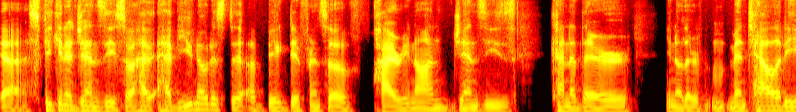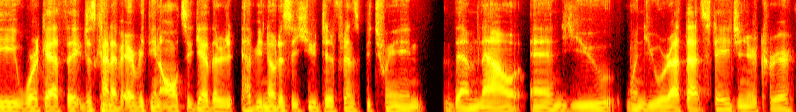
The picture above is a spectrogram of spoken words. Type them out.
Yeah speaking of gen z so have, have you noticed a, a big difference of hiring on gen z's kind of their you know their mentality work ethic just kind of everything all together. Have you noticed a huge difference between them now and you when you were at that stage in your career?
